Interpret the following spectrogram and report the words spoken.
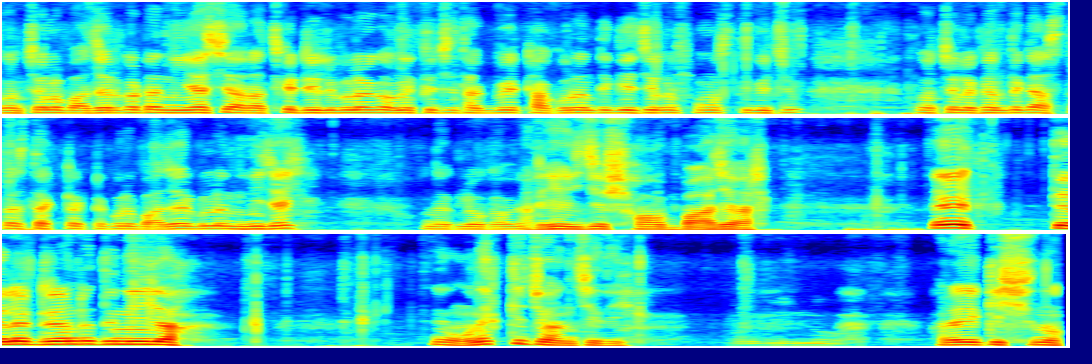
এখন চলো বাজার কটা নিয়ে আসি, আর আজকে ডেলিভারি অনেক কিছু থাকবে। ঠাকুর আনতে গিয়েছিলাম, সমস্ত কিছু। এখন চলো এখান থেকে আস্তে আস্তে একটা একটা করে বাজারগুলো নিয়ে যাই। অনেক লোক হবে। আর এই যে সব বাজার। এ, তেলের ড্রামটা তুই নিয়ে যা। অনেক কিছু আনছি দি। আরে কৃষ্ণ,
